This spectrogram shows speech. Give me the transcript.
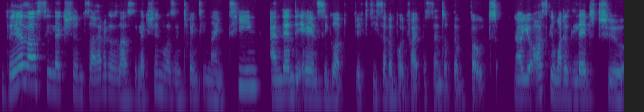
their last election, South Africa's last election, was in 2019, and then the ANC got 57.5% of the vote. Now, you're asking what has led to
